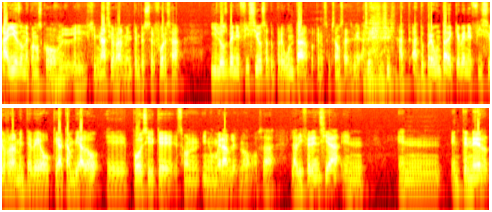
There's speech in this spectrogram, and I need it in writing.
ahí es donde conozco el, el gimnasio realmente, empiezo a hacer fuerza. Y los beneficios, a tu pregunta, porque nos empezamos a desviar, Sí, sí, sí. a, a tu pregunta de qué beneficios realmente veo, qué ha cambiado, eh, puedo decir que son innumerables, ¿no? O sea, la diferencia en, en, en tener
